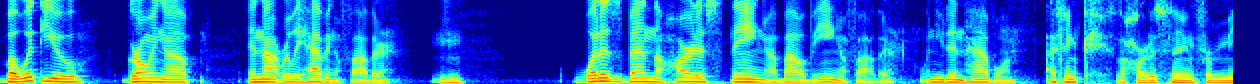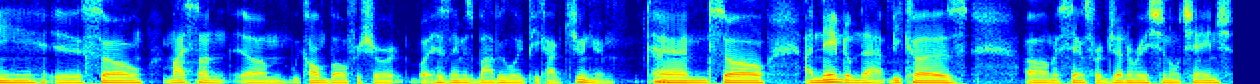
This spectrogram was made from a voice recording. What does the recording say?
but with you growing up and not really having a father, what has been the hardest thing about being a father when you didn't have one? I think the hardest thing for me is so my son, um, we call him Bo for short, but his name is Bobby Lloyd Peacock Jr. And so I named him that because um, it stands for generational change.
